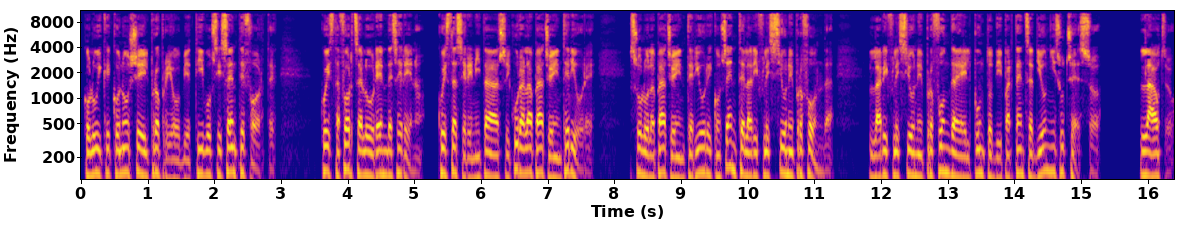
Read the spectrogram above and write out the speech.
Colui che conosce il proprio obiettivo si sente forte. Questa forza lo rende sereno, questa serenità assicura la pace interiore. Solo la pace interiore consente la riflessione profonda. La riflessione profonda è il punto di partenza di ogni successo. Lao Tzu.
